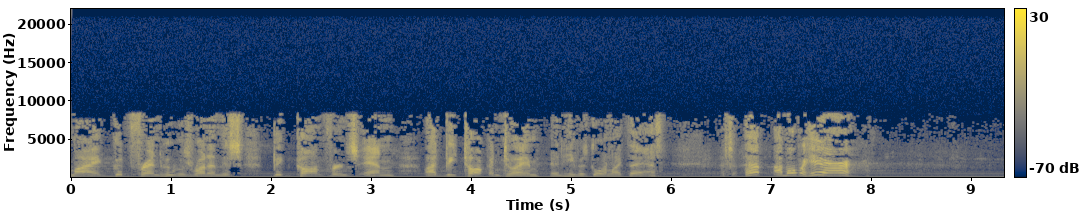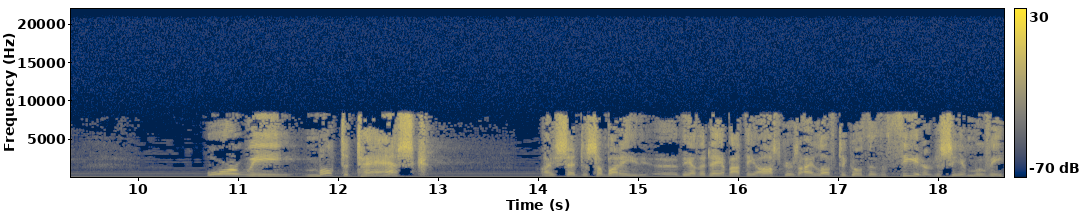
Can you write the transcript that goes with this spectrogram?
my good friend who was running this big conference, and I'd be talking to him, and he was going like that. I said, Yep, I'm over here. Or we multitask. I said to somebody uh, the other day about the Oscars, I love to go to the theater to see a movie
